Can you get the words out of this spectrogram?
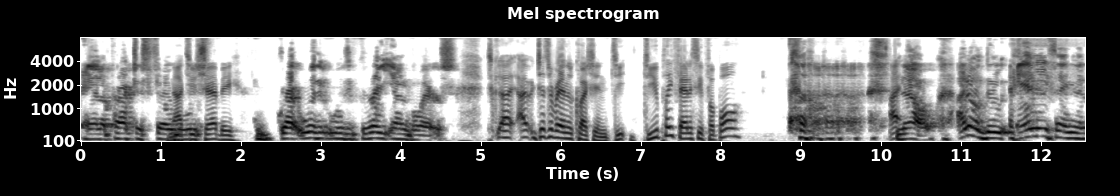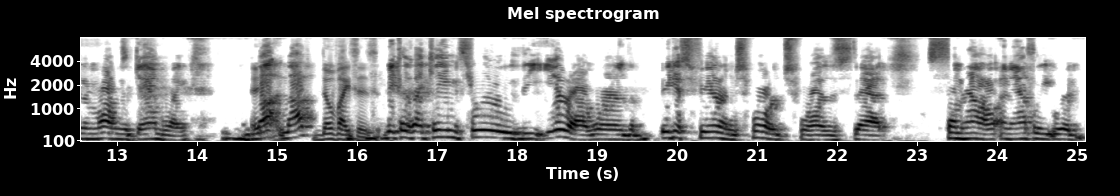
and a practice filled not too shabby with with great young players. Uh, just a random question: Do do you play fantasy football? I, no, I don't do anything that involves gambling. Not not no vices. Because I came through the era where the biggest fear in sports was that somehow an athlete would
